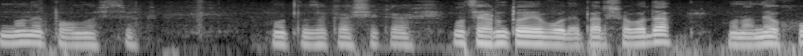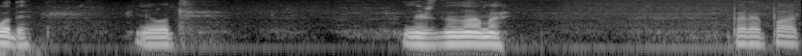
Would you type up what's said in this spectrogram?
Ну не повністю. От заказчика. Ну це ґрунтові води. Перша вода, вона не входить. І от між нами перепад.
